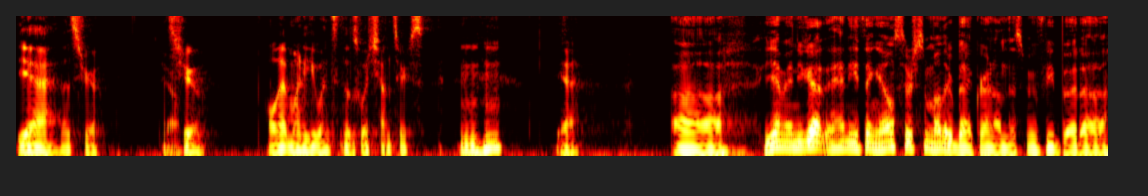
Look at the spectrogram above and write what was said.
Yeah, that's true. That's true. All that money went to those witch hunters. mm-hmm. Yeah. Uh, yeah, man. You got anything else? There's some other background on this movie, but uh,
